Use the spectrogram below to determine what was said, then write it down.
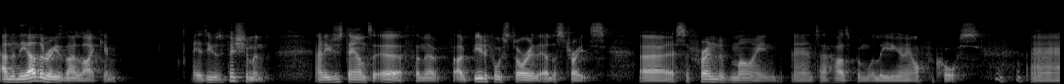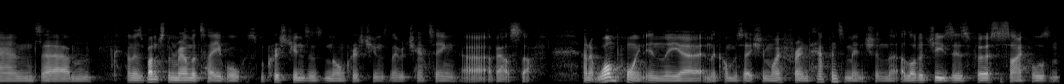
And then the other reason I like him is he was a fisherman, and he was just down to earth, and a, a beautiful story that illustrates uh, it's a friend of mine and her husband were leading an alpha course, and um, and there's a bunch of them around the table, some Christians and some non-Christians, and they were chatting uh, about stuff. And at one point in the uh, in the conversation, my friend happened to mention that a lot of Jesus' first disciples and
